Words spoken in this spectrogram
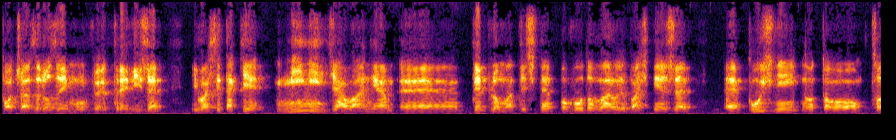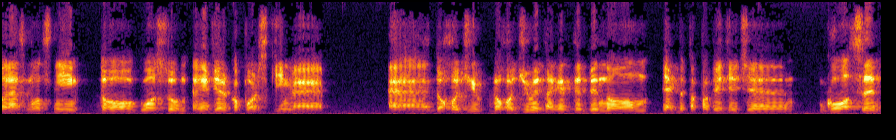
podczas rozejmu w Trewirze. I właśnie takie mini działania e, dyplomatyczne powodowały właśnie, że e, później no to coraz mocniej do głosu e, wielkopolskim dochodzi, dochodziły tak jak gdyby, no jakby to powiedzieć, głosy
